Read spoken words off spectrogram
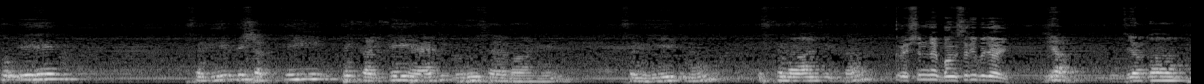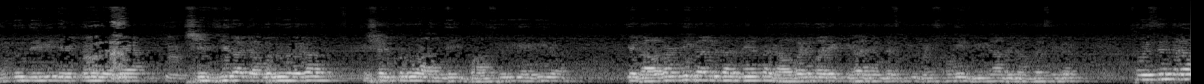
ਸੋ ਇਹ ਸੰਗੀਤ ਦੀ ਸ਼ਕਤੀ ਦੇ ਕਰਕੇ ਹੀ ਹੈ ਕਿ ਗੁਰੂ ਸਾਹਿਬਾਨ ਨੇ ਸੰਗੀਤ ਨੂੰ ਇਸਤੇਮਾਲ ਕੀਤਾ। ਕ੍ਰਿਸ਼ਨ ਨੇ ਬੰਸਰੀ ਵਜਾਈ। ਜਾਂ ਜੇ ਆਪਾਂ ਹਿੰਦੂ ਦੇਵੀ ਦੇਵਤਾ ਨੂੰ ਆ ਸ਼ਿਵ ਜੀ ਦਾ ਡਮਰੂ ਹੈਗਾ ਕ੍ਰਿਸ਼ਨ ਭਗਵਾਨ ਦੀ ਬਾਂਸੁਰੀ ਹੈਗੀ ਆ। ਜੇ ਰਾਵਣ ਦੀ ਗੱਲ ਕਰਦੇ ਆ ਤਾਂ ਰਾਵਣ ਬਾਰੇ ਕਿਹਾ ਜਾਂਦਾ ਸੀ ਕਿ ਬੜੀ ਸੋਹਣੀ ਵੀਣਾ ਵਜਾਉਂਦਾ ਸੀਗਾ ਸੋ ਇਸੇ ਤਰ੍ਹਾਂ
